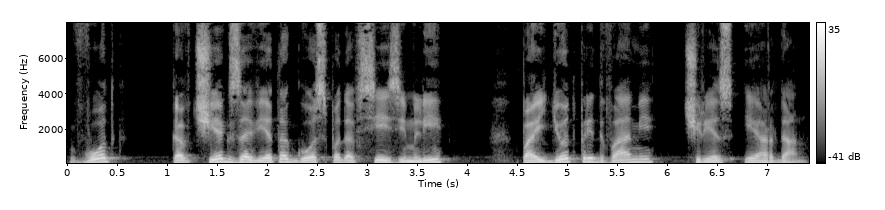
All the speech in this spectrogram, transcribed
Вот ковчег завета Господа всей земли пойдет пред вами через Иордан.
